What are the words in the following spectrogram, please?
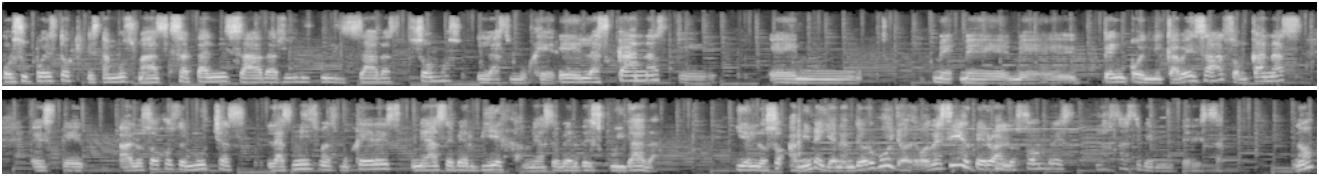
por supuesto que estamos más satanizadas, ridiculizadas, somos las mujeres. Eh, las canas que em, me, tengo en mi cabeza son canas, este, a los ojos de muchas, las mismas mujeres, me hace ver vieja, me hace ver descuidada y en los a mí me llenan de orgullo, debo decir, pero a los hombres los hace ver interesantes. ¿No?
